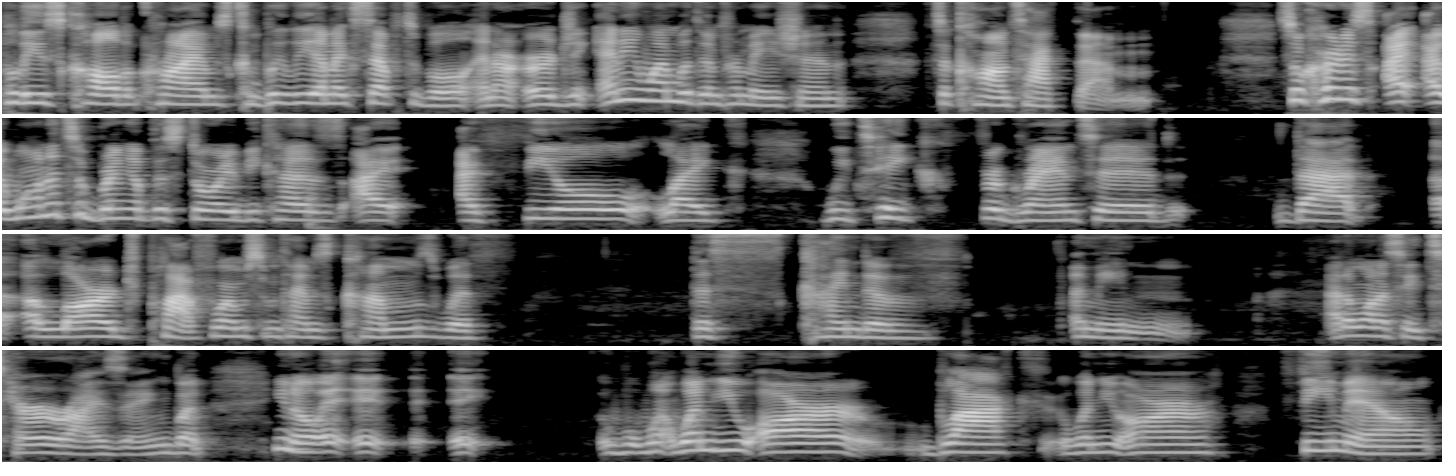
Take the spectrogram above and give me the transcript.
Police call the crimes completely unacceptable and are urging anyone with information to contact them. So, Curtis, I, I wanted to bring up this story because I I feel like we take for granted that a, a large platform sometimes comes with this kind of, I mean, I don't want to say terrorizing, but you know, it it, it when when you are black, when you are female,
